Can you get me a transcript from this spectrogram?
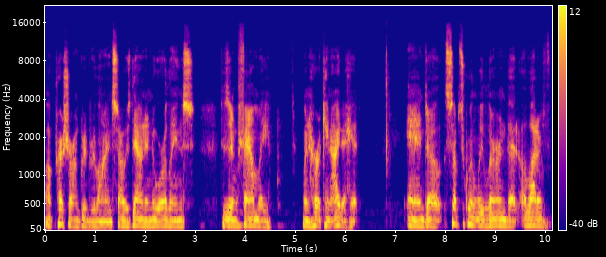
uh, pressure on grid reliance. So I was down in New Orleans visiting family when Hurricane Ida hit, and uh, subsequently learned that a lot of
